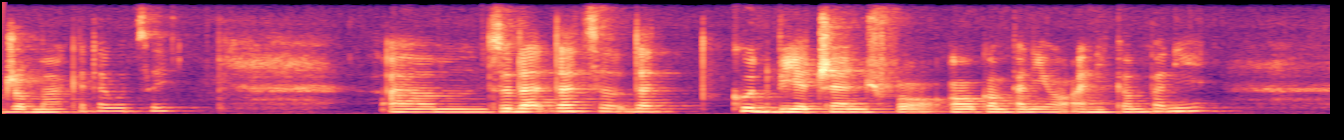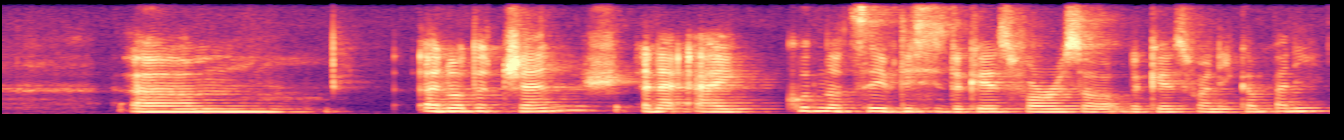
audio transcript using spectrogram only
job market. I would say. Um, so that that's a, that could be a change for our company or any company. Um, another change, and I, I could not say if this is the case for us or the case for any company,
